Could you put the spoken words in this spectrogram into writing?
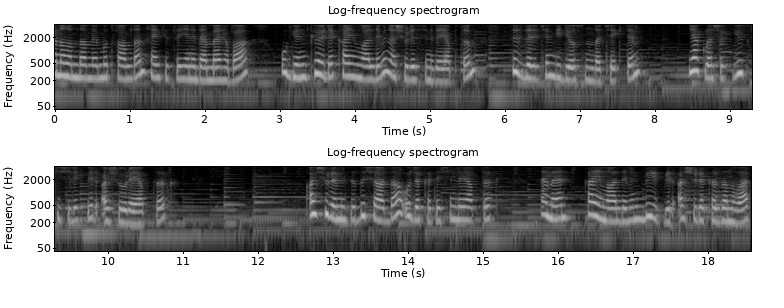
Kanalımdan ve mutfağımdan herkese yeniden merhaba. Bugün köyde kayınvalidemin aşuresini de yaptım. Sizler için videosunu da çektim. Yaklaşık 100 kişilik bir aşure yaptık. Aşuremizi dışarıda ocak ateşinde yaptık. Hemen kayınvalidemin büyük bir aşure kazanı var.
